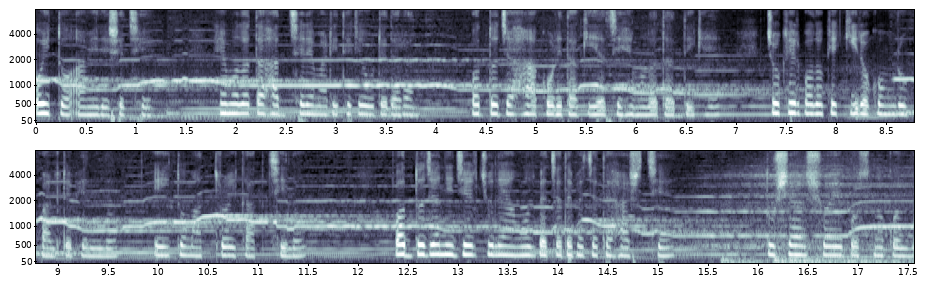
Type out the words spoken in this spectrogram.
ওই তো আমির এসেছে। হেমলতা হাত ছেড়ে মাটি থেকে উঠে দাঁড়ান। পদ্মজা হাঁ করে তাকিয়ে আছে হেমলতার দিকে, চোখের পলকে কী রকম রূপ পাল্টে ফেলল, এই তো মাত্রই কাঁপছিল। পদ্মজা নিজের চুলে আঙুল পেঁচাতে পেঁচাতে হাসছে। তুষার শোয়ে প্রশ্ন করল,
